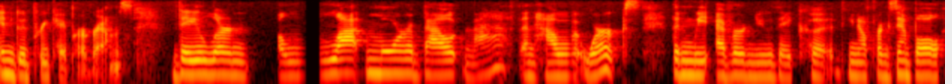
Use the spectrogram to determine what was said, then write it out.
in good pre K programs. They learn a lot more about math and how it works than we ever knew they could. You know, for example,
